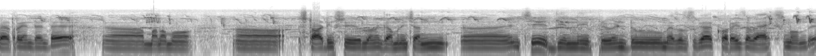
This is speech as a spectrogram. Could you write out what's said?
బెటర్ ఏంటంటే మనము స్టార్టింగ్ స్టేజ్లోనే గమనించి దీన్ని ప్రివెంటివ్ మెజర్స్గా కొరైజా వ్యాక్సిన్ ఉంది.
